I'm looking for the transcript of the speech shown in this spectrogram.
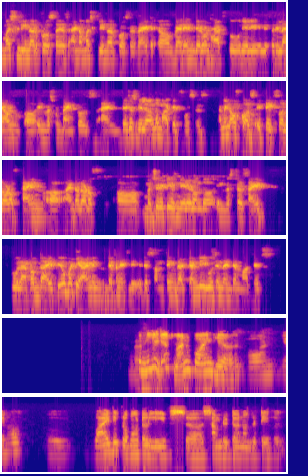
much leaner process and a much cleaner process, right? Uh, wherein they don't have to really rely on investment bankers and they just rely on the market forces. I mean, of course, it takes a lot of time and a lot of maturity is needed on the investor side to lap up the IPO. But yeah, I mean, definitely, it is something that can be used in the Indian markets. So Neil, just one point here on you know uh, why the promoter leaves some return on the table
